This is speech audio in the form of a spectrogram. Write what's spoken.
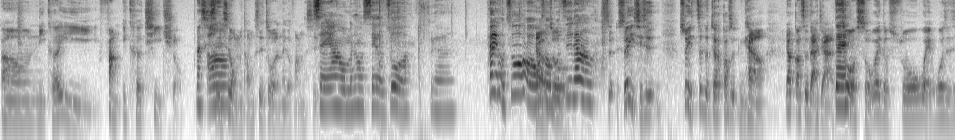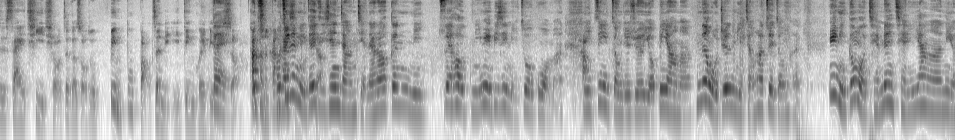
嗯，你可以放一颗气球，那其实也是我们同事做的那个方式。谁啊？我们同事有做这个。他有做，我怎么不知道？所所以其实，所以这个就要告诉你看啊、喔，要告诉大家，做所谓的缩胃或者是塞气球这个手术，并不保证你一定会变瘦。他可能刚开始，我觉得你这集先讲简单，然后跟你最后，你因为毕竟你做过嘛，你自己总结觉得有必要吗？那我觉得你讲话最中肯。因为你跟我前面前一样啊，你有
